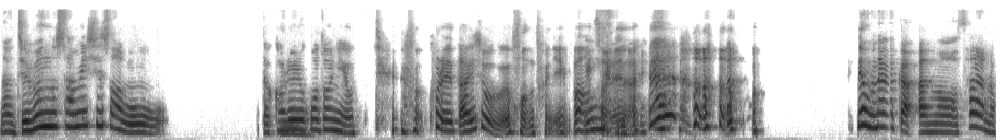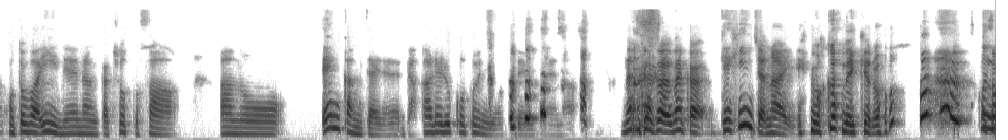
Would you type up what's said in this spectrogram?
な自分の寂しさを抱かれることによって、これ大丈夫？本当にバンされない でもなんか、あの、サラの言葉いいね。なんかちょっとさ、あの、演歌みたいだね。抱かれることによってみたいな。なんかさ、なんか下品じゃない？わかんないけど。オブ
